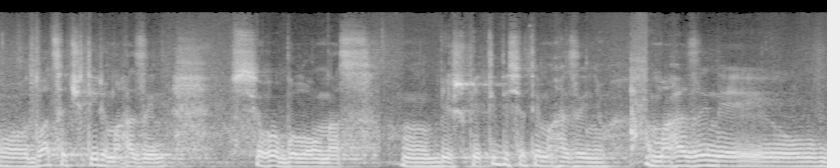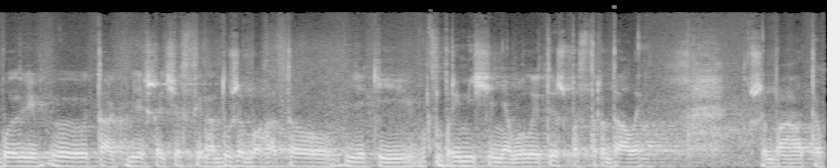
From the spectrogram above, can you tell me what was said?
24 магазини. Всього було у нас о, більш 50 магазинів. Магазини е, так, більша частина, дуже багато, які приміщення були, теж пострадали. Дуже багато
